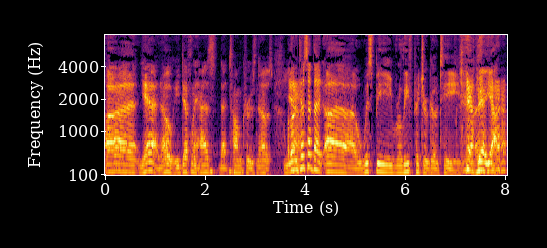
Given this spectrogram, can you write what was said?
Uh, yeah, no, he definitely has that Tom Cruise nose. Although Yeah. he does have that uh, wispy relief pitcher goatee. Yeah, yeah, yeah.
